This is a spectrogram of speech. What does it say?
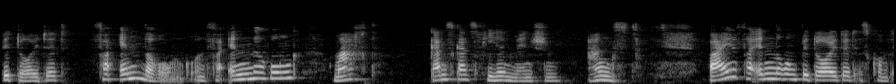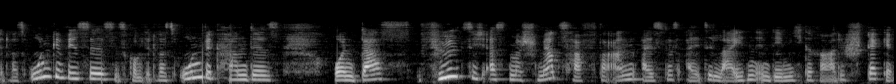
bedeutet Veränderung. Und Veränderung macht ganz, ganz vielen Menschen Angst. Weil Veränderung bedeutet, es kommt etwas Ungewisses, es kommt etwas Unbekanntes und das fühlt sich erstmal schmerzhafter an als das alte Leiden, in dem ich gerade stecke.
